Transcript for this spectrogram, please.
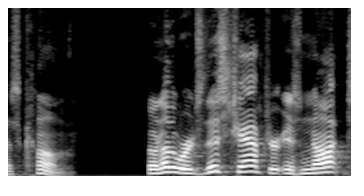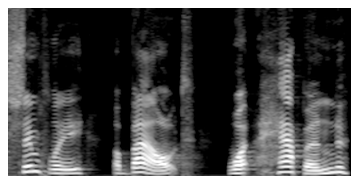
has come. So in other words this chapter is not simply about what happened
